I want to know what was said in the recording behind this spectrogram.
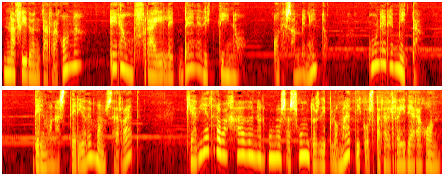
Nacido en Tarragona, era un fraile benedictino o de San Benito, un eremita del monasterio de Montserrat, que había trabajado en algunos asuntos diplomáticos para el rey de Aragón.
